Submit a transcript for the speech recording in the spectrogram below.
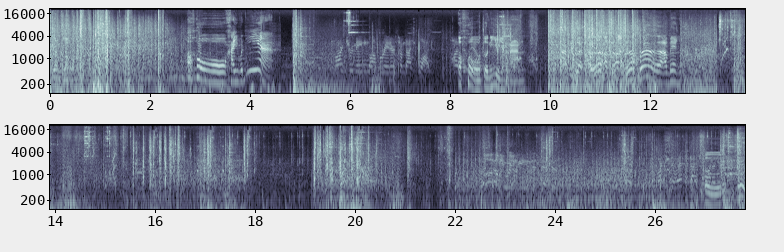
เพื่อนมันล็อก โอ้โห ใครวะเนี่ย Mark remaining operators from that squad. Hunt โอ้ them โห down. ตัวนี้อยู่อย่างนานข้ามไปเพื่อนเออ เอาเถอะเอาเถอะเออเอาเบ้ง Hostile UAV in the sector. Marking the rest of that squad ตื้ on อ your ดึ๊ดตื้อ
